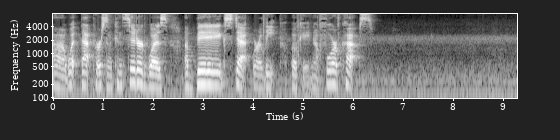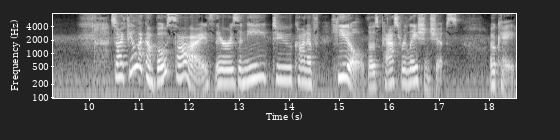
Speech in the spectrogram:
uh, what that person considered was a big step or a leap. Okay, now Four of Cups. So I feel like on both sides, there is a need to kind of heal those past relationships. Okay.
